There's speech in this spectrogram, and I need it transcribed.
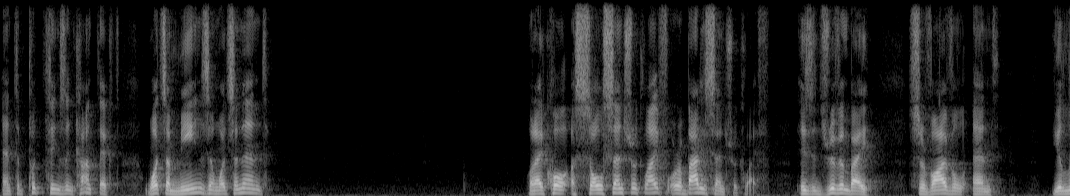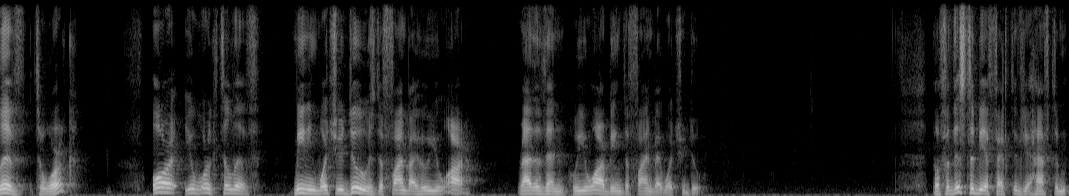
and to put things in context. What's a means and what's an end? What I call a soul centric life or a body centric life. Is it driven by survival and you live to work? Or you work to live? Meaning what you do is defined by who you are rather than who you are being defined by what you do. But for this to be effective, you have to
